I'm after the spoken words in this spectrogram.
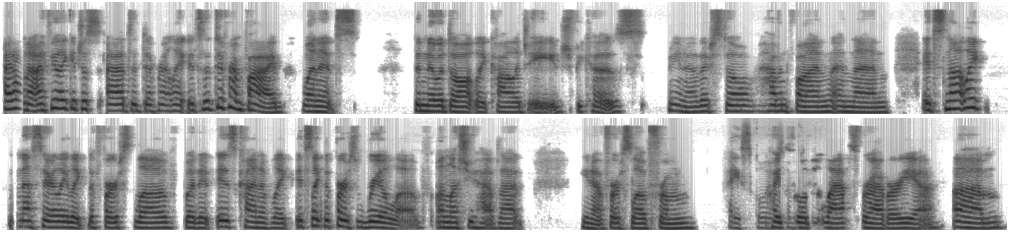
I don't know. I feel like it just adds a different like it's a different vibe when it's the new adult like college age because you know they're still having fun and then it's not like necessarily like the first love but it is kind of like it's like the first real love unless you have that you know first love from high school. high something. school that lasts forever yeah um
